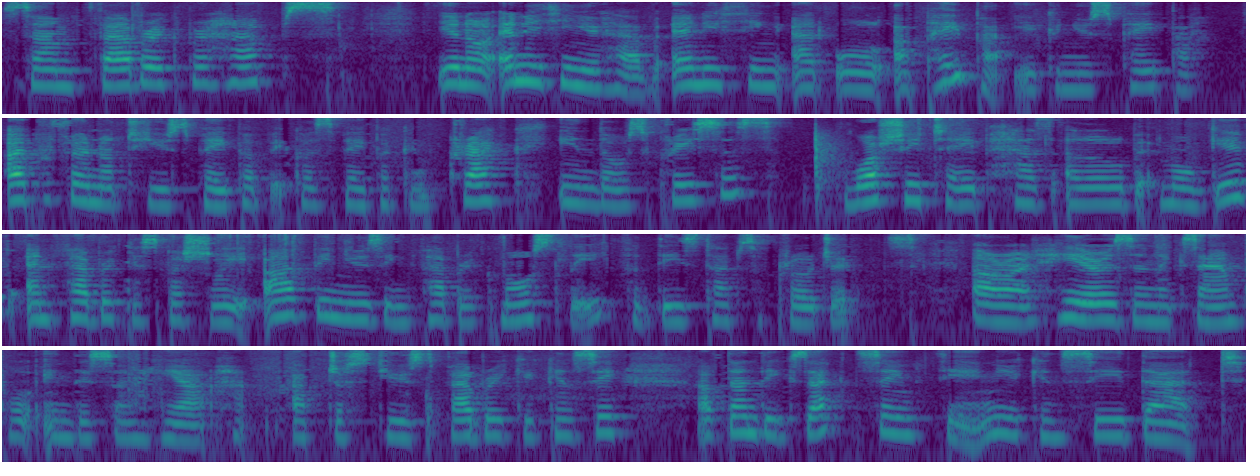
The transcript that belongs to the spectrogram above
Some fabric perhaps. You know, anything you have, anything at all. A paper, you can use paper. I prefer not to use paper because paper can crack in those creases. washi tape has a little bit more give and fabric especially. I've been using fabric mostly for these types of projects. All right, here is an example in this one here. I've just used fabric. You can see I've done the exact same thing. You can see that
